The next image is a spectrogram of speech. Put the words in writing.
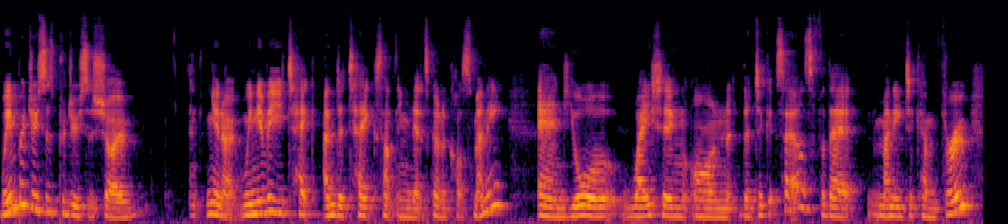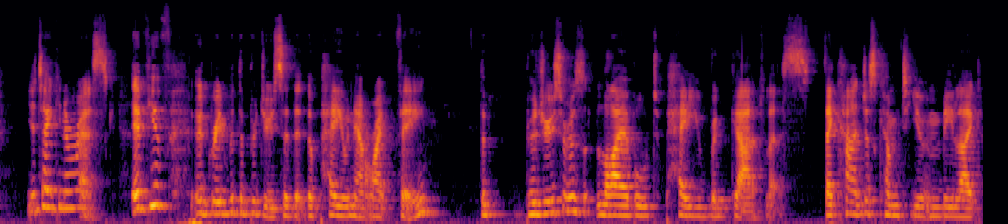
When producers produce a show you know, whenever you take undertake something that's going to cost money and you're waiting on the ticket sales for that money to come through, you're taking a risk. If you've agreed with the producer that they'll pay you an outright fee, the producer is liable to pay you regardless. They can't just come to you and be like,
